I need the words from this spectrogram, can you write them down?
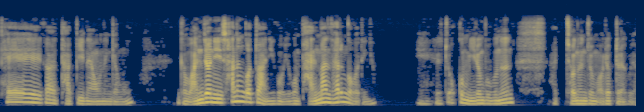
패가 답이 나오는 경우. 그러니까 완전히 사는 것도 아니고 이건 반만 사는 거거든요. 예, 그래서 조금 이런 부분은 아, 저는 좀 어렵더라고요.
